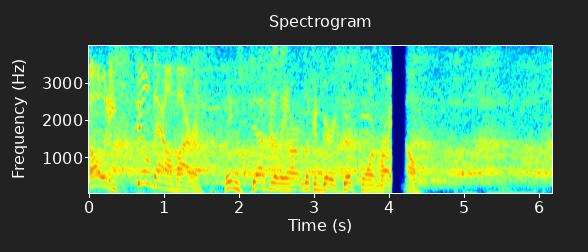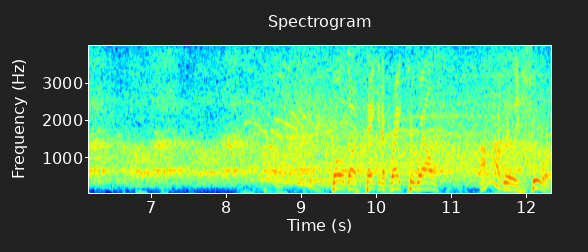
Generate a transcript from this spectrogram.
Oh, and he's still down, Byron. Things definitely aren't looking very good for him right now. Goldust taking a break too well. I'm not really sure.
